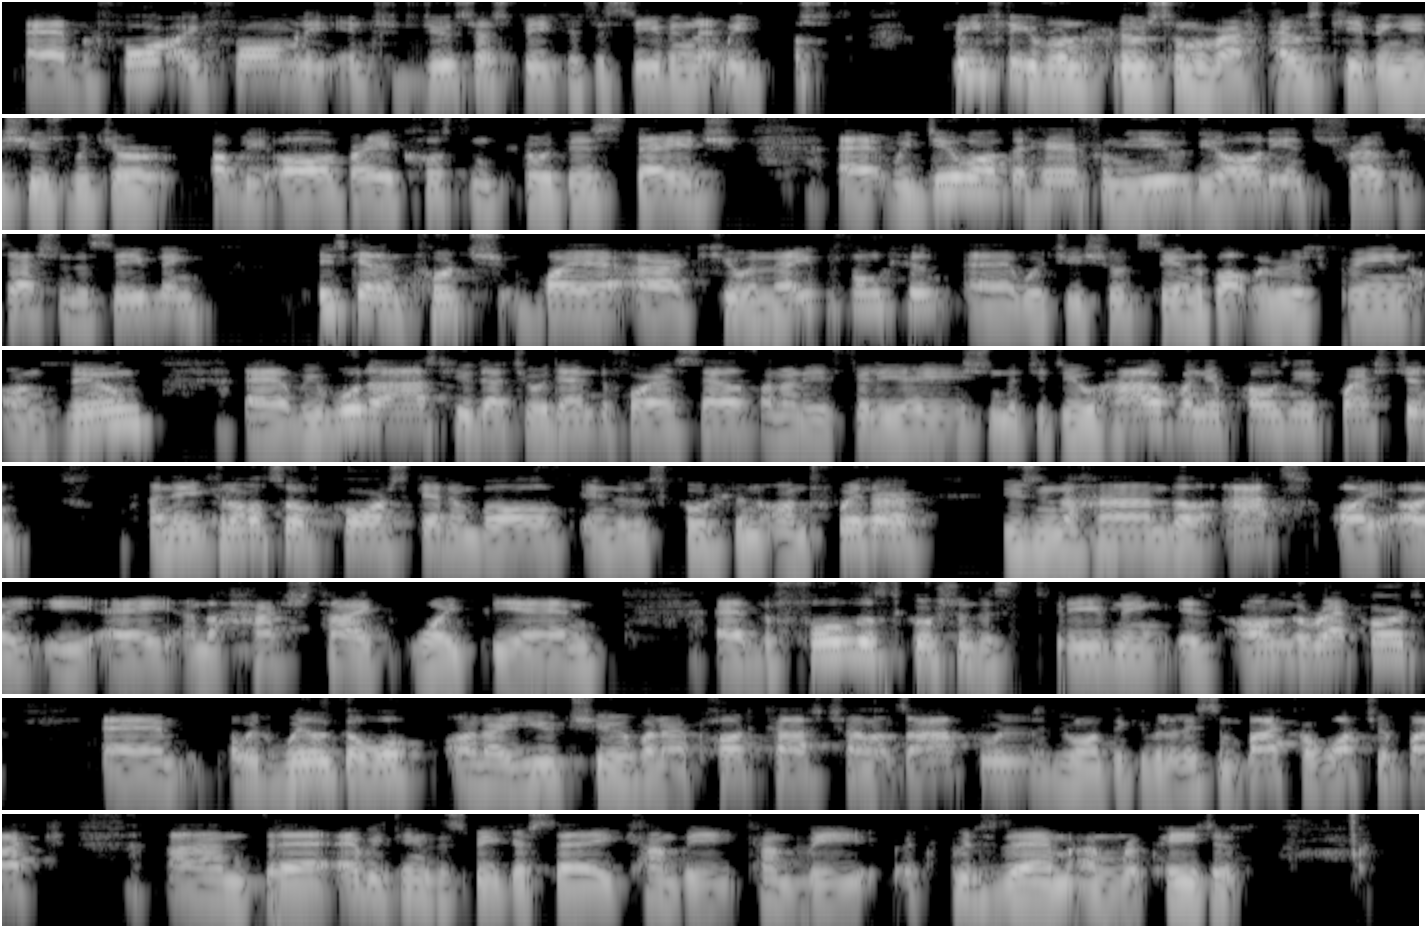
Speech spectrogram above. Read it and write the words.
Uh, before I formally introduce our speakers this evening, let me just briefly run through some of our housekeeping issues, which you're probably all very accustomed to at this stage. Uh, we do want to hear from you, the audience, throughout the session this evening. Please get in touch via our Q&A function, uh, which you should see on the bottom of your screen on Zoom. Uh, we would ask you that you identify yourself and any affiliation that you do have when you're posing a question. And then you can also, of course, get involved in the discussion on Twitter using the handle at IIEA and the hashtag YPN. Uh, the full discussion this evening is on the record. Um, so it will go up on our YouTube and our podcast channels afterwards if you want to give it a listen back or watch it back. And uh, everything the speakers say can be can be attributed to them and repeated.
